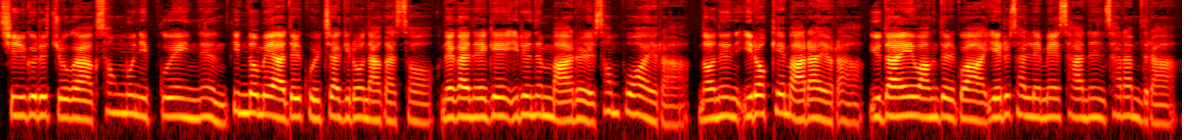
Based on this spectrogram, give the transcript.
질그릇 조각 성문 입구에 있는 흰놈의 아들 골짜기로 나가서 내가 내게 이르는 말을 선포하여라. 너는 이렇게 말하여라. 유다의 왕들과 예루살렘에 사는 사람들아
